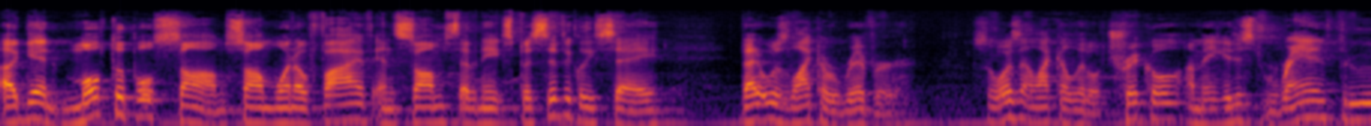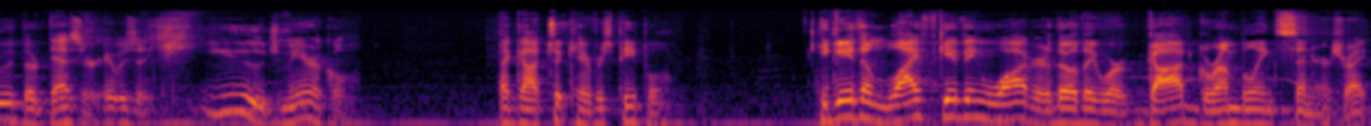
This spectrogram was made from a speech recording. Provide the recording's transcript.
Again, multiple Psalms, Psalm 105 and Psalm 78 specifically say that it was like a river. So it wasn't like a little trickle. I mean, it just ran through the desert. It was a huge miracle that God took care of his people. He gave them life giving water, though they were God grumbling sinners, right?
